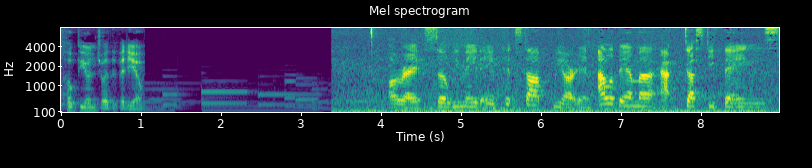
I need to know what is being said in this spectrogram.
Hope you enjoyed the video. All right so we made a pit stop. We are in alabama at dusty things.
